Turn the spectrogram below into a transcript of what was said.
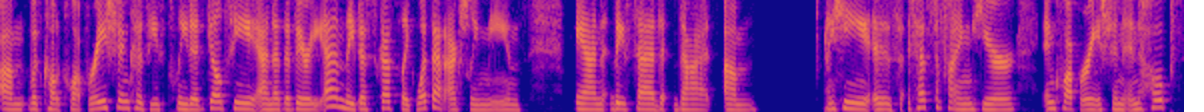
um, what's called cooperation because he's pleaded guilty. And at the very end, they discussed like what that actually means. And they said that um, he is testifying here in cooperation in hopes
